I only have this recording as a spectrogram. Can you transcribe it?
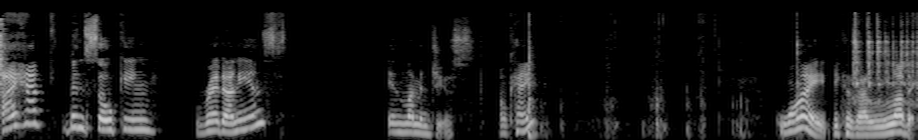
I have been soaking red onions in lemon juice. Okay? Why? Because I love it.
